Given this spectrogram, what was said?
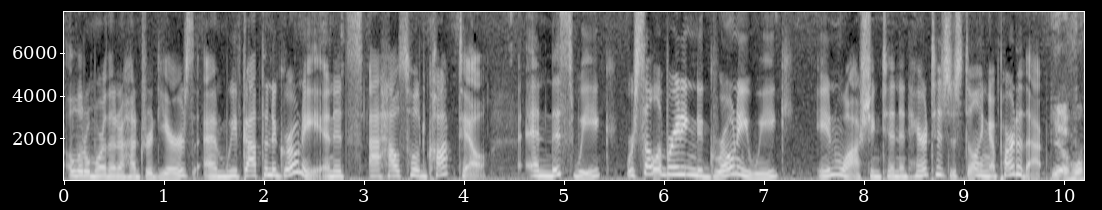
a little more than 100 years, and we've got the Negroni, and it's a household cocktail. And this week, we're celebrating Negroni Week in Washington, and Heritage Distilling a part of that. Yeah, we're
